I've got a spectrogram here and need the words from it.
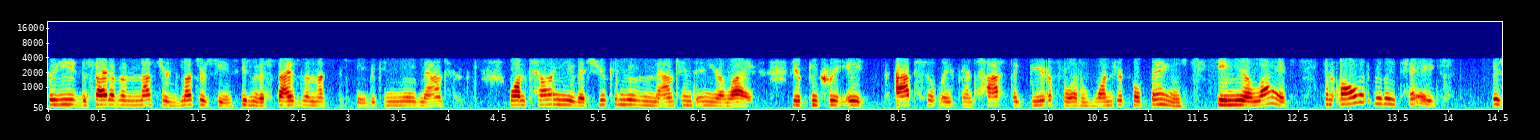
seed, the size of a mustard, mustard seed, excuse me, the size of a mustard seed, we can move mountains. Well, I'm telling you that you can move mountains in your life. You can create absolutely fantastic, beautiful, and wonderful things in your life. And all it really takes is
